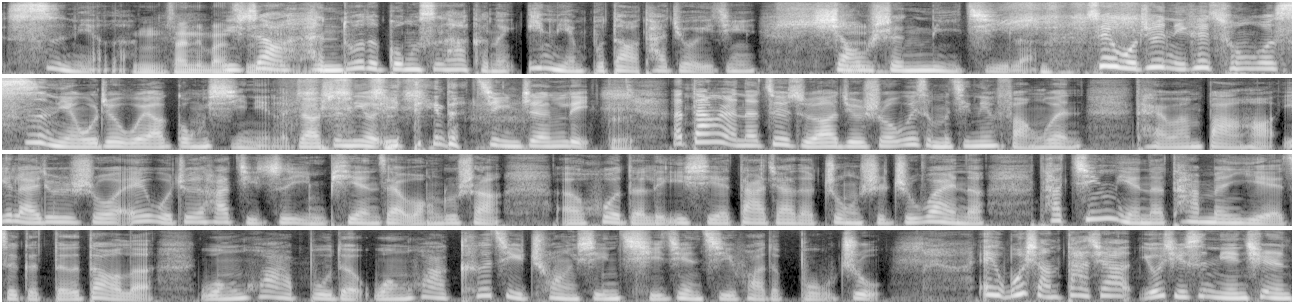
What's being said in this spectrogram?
四年了，嗯，三年半。你知道很多的公司，它可能一年不到，它就已经销声匿迹了。所以我觉得你可以存活四年，我觉得我要恭喜你了，表示你有一定的竞争力。对。那当然呢，最主要就是说，为什么今天访问台湾吧哈？一来就是说，哎，我觉得。他几支影片在网络上呃获得了一些大家的重视之外呢，他今年呢，他们也这个得到了文化部的文化科技创新旗舰计划的补助。哎，我想大家尤其是年轻人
